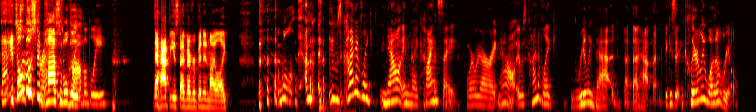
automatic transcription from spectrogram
That it's almost impossible to probably the happiest I've ever been in my life. well I'm, it was kind of like now in like hindsight where we are right now it was kind of like really bad that that happened because it clearly wasn't real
